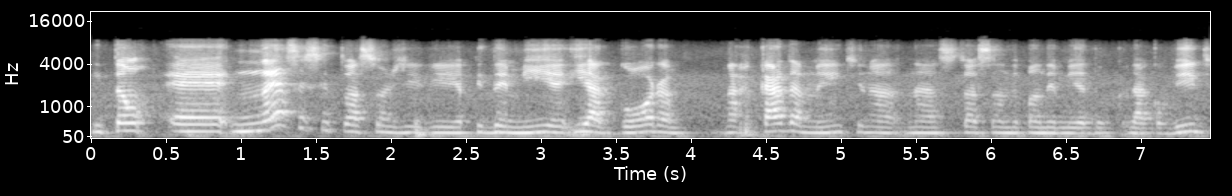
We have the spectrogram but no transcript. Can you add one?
Então, é, nessas situações de, de, epidemia e agora marcadamente na, na situação da pandemia do, da Covid,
